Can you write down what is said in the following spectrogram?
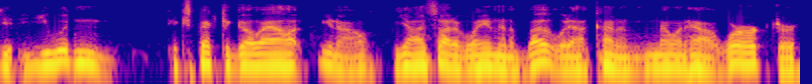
y- you wouldn't expect to go out, you know, beyond sight of land in a boat without kind of knowing how it worked or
